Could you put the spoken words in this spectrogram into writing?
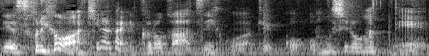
でそれを明らかに黒川敦彦が結構面白がって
